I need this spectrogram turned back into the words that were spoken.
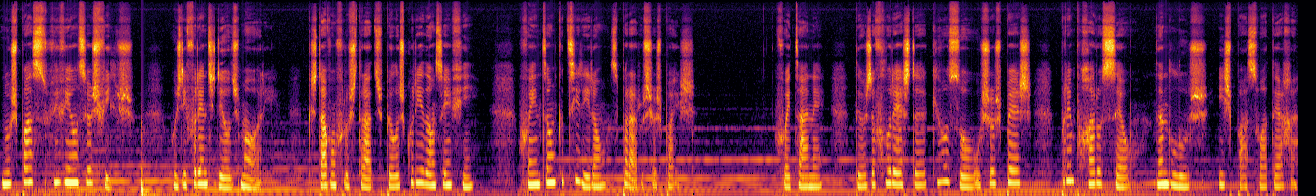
No espaço viviam seus filhos, os diferentes deuses Maori, que estavam frustrados pela escuridão sem fim. Foi então que decidiram separar os seus pais. Foi Tane, deus da floresta, que usou os seus pés para empurrar o céu, dando luz e espaço à terra.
